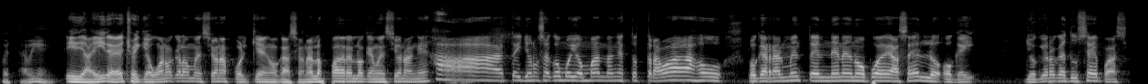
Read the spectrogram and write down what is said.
pues está bien. Y de ahí, de hecho, y qué bueno que lo mencionas, porque en ocasiones los padres lo que mencionan es, ah, este, yo no sé cómo ellos mandan estos trabajos, porque realmente el nene no puede hacerlo. Ok, yo quiero que tú sepas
